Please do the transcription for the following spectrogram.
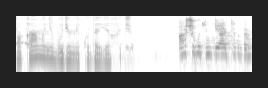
пока мы не будем никуда ехать. А что будем делать тогда?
